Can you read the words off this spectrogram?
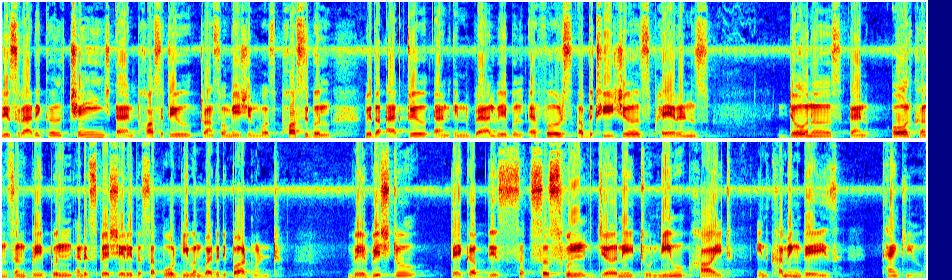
This radical change and positive transformation was possible with the active and invaluable efforts of the teachers, parents, donors, and all concerned people, and especially the support given by the department. We wish to take up this successful journey to new height in coming days. Thank you.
